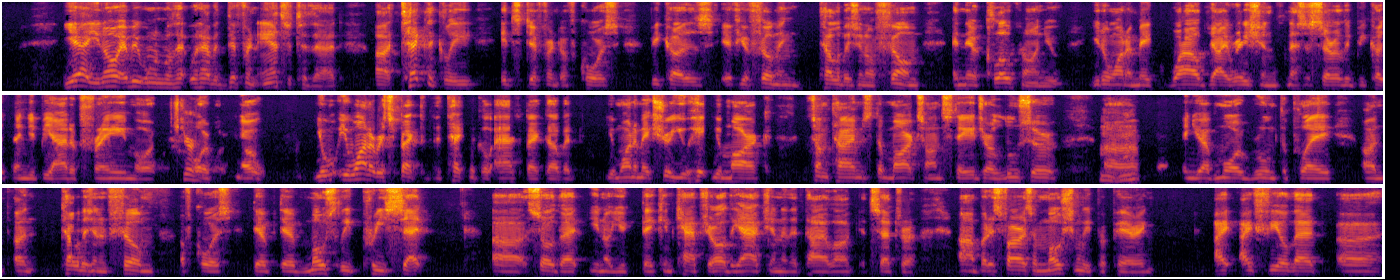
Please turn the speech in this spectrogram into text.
Yeah, you know, everyone will ha- would have a different answer to that. Uh, technically, it's different, of course, because if you're filming television or film and they're close on you, you don't want to make wild gyrations necessarily because then you'd be out of frame or sure. or you know you you want to respect the technical aspect of it. You want to make sure you hit your mark. Sometimes the marks on stage are looser, mm-hmm. uh, and you have more room to play on on television and film. Of course, they're they're mostly preset. Uh, so that you know you they can capture all the action and the dialogue, etc. Uh, but as far as emotionally preparing, I, I feel that uh,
